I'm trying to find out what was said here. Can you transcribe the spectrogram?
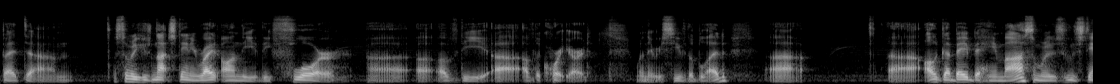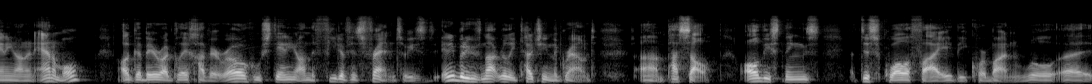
but um, somebody who's not standing right on the the floor uh, uh, of the uh, of the courtyard when they receive the blood. Al gabe behema, someone who's, who's standing on an animal. Al gabe ragle chavero, who's standing on the feet of his friend. So he's anybody who's not really touching the ground. Um, pasal all these things disqualify the korban. We'll uh,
